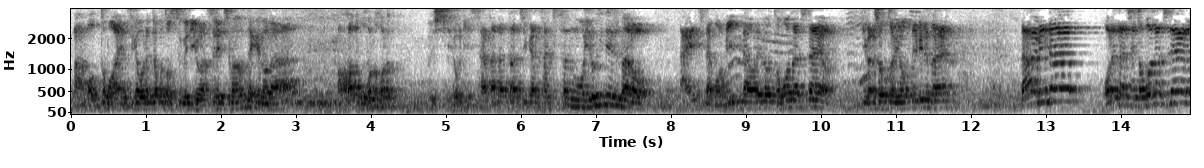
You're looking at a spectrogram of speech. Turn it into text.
まあもっともあいつが俺のことすぐに忘れちまうんだけどな。ああほらほら。後ろに魚たちがたくさん泳いでるだろう。あいつらもみんな俺の友達だよ。今ちょっと呼んでみるぜ。なあみんな俺たち友達だよな。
